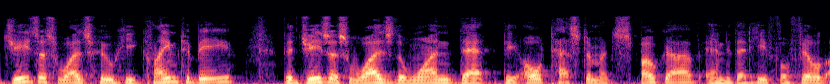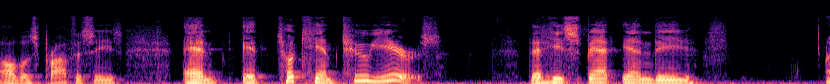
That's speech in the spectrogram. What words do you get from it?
Jesus was who he claimed to be, that Jesus was the one that the Old Testament spoke of, and that he fulfilled all those prophecies. And it took him two years that he spent in the uh,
